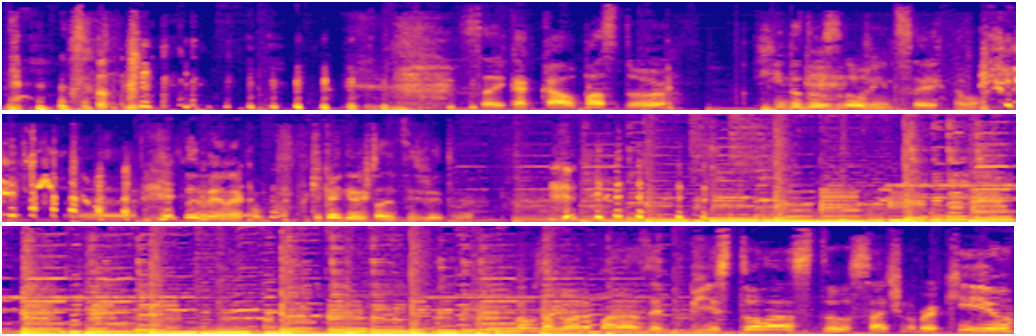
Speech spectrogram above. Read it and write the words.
Isso aí, Cacau, pastor, rindo dos ouvintes. Isso aí, tá bom. É, você vê, né? Por que, que a igreja tá desse jeito, né? Vamos agora para as epístolas do site no Barquinho,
